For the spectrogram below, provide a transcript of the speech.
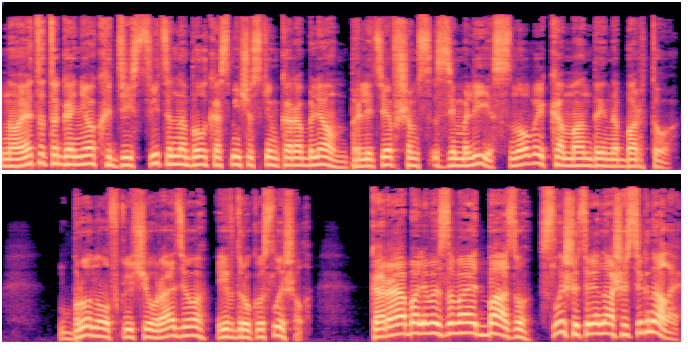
Но этот огонек действительно был космическим кораблем, прилетевшим с Земли с новой командой на борту. Брунел включил радио и вдруг услышал. «Корабль вызывает базу! Слышите ли наши сигналы?»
